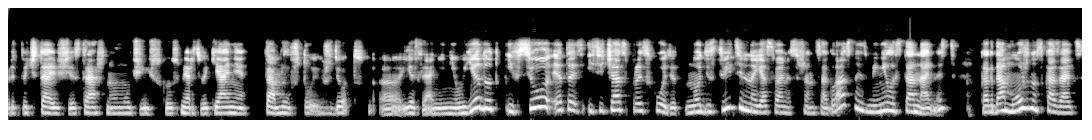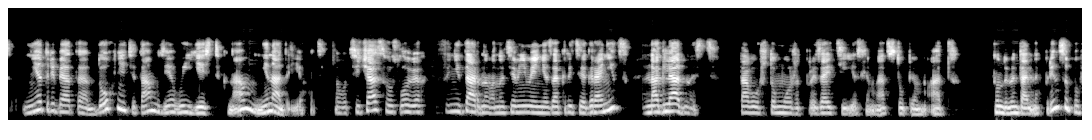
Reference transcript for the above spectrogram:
предпочитающие страшную мученическую смерть в океане тому, что их ждет, а, если они не уедут. И все это и сейчас происходит. Но действительно, я с вами совершенно согласна, изменилась тональность, когда можно сказать, нет, ребята, дохните там, где вы есть, к нам не надо ехать. Но вот сейчас в условиях санитарного, но тем не менее закрытия границ, наглядность того, что может произойти, если мы отступим от фундаментальных принципов,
